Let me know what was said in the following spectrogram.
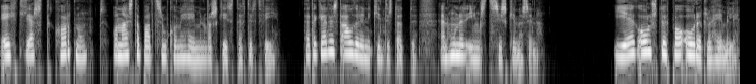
Eitt ljast kornungt og næsta barn sem kom í heimin var skýrt eftir því. Þetta gerðist áður en í kynntistöttu en hún er yngst sískina sinna. Ég ólst upp á óreglu heimili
